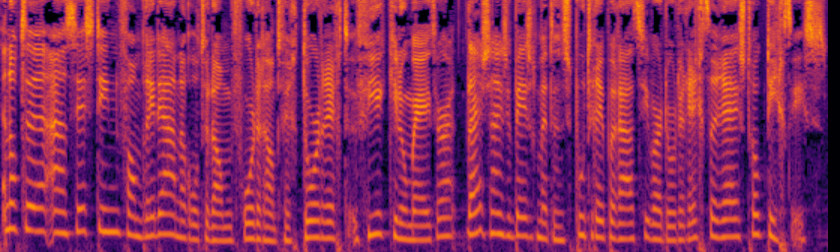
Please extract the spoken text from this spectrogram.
En op de A16 van Breda naar Rotterdam voor de randweg Dordrecht 4 kilometer. Daar zijn ze bezig met een spoedreparatie waardoor de rechte rijstrook dicht is.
